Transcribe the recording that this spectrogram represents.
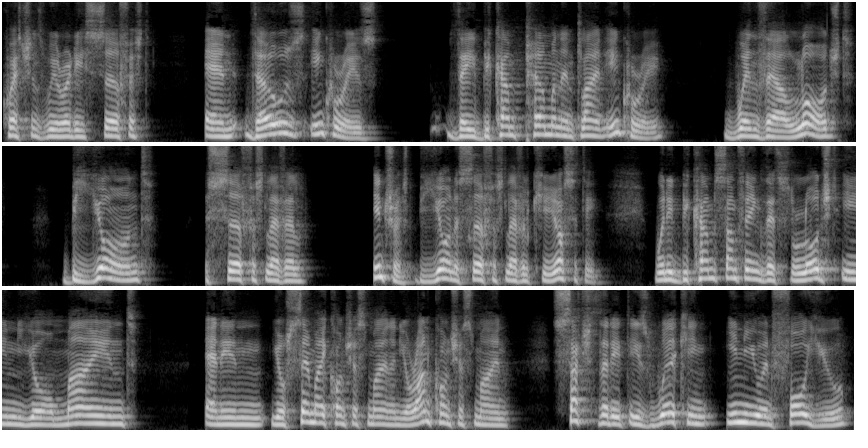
questions we already surfaced. And those inquiries they become permanent line inquiry when they are lodged beyond a surface level interest, beyond a surface level curiosity, when it becomes something that's lodged in your mind and in your semi conscious mind and your unconscious mind, such that it is working in you and for you,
